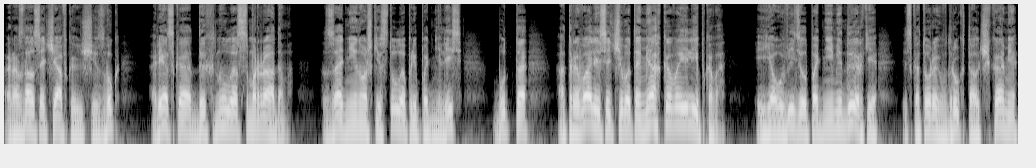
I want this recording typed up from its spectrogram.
Раздался чавкающий звук, резко дыхнуло смрадом. Задние ножки стула приподнялись, будто отрывались от чего-то мягкого и липкого, и я увидел под ними дырки, из которых вдруг толчками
